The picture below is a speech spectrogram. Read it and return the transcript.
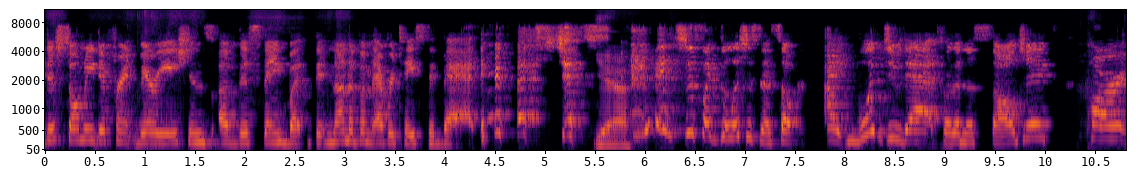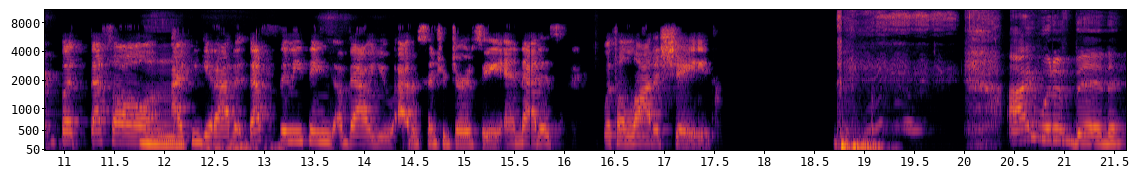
there's so many different variations of this thing, but none of them ever tasted bad. it's just Yeah. it's just like deliciousness. So I would do that for the nostalgic part, but that's all Hmm. I can get out of it. That's anything of value out of Central Jersey, and that is with a lot of shade. I would have been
